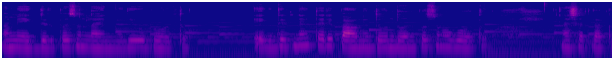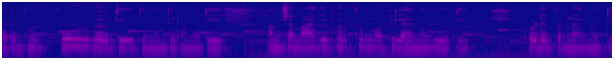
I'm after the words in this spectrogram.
आम्ही एक दीडपासून लाईनमध्ये उभं होतो. एक दीड नाही तरी पावणे दोन दोनपासून उभं होतो. अशा प्रकारे भरपूर गर्दी होती मंदिरामध्ये. आमच्या मागे भरपूर मोठी लाईन उभी होती. पुढे पण लाईन होती.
